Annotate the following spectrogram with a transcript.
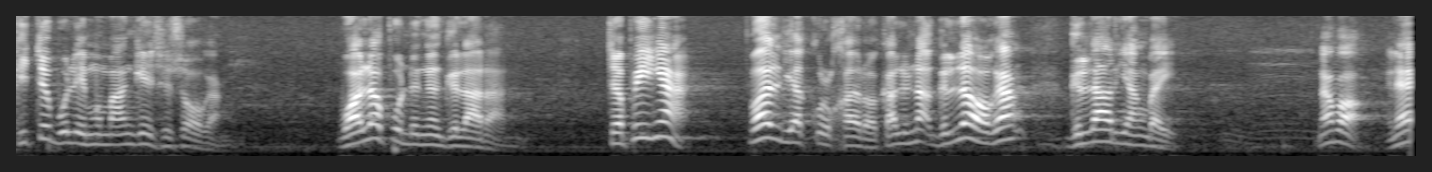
kita boleh memanggil seseorang walaupun dengan gelaran. Tapi ingat, fal yakul khaira. Kalau nak gelar orang, gelar yang baik. Nampak? Ini?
